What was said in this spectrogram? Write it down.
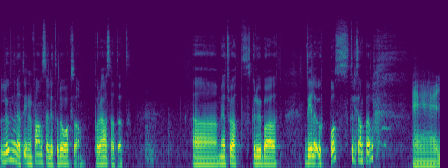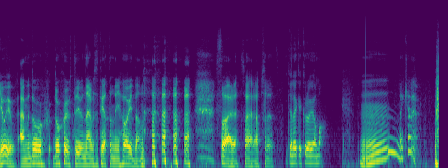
lugnet infann sig lite då också, på det här sättet. Eh, men jag tror att skulle vi bara dela upp oss till exempel. Eh, jo, jo. Äh, men då, då skjuter ju nervositeten i höjden. så är det, så är det absolut. Vi kan leka kurragömma. Mm, det kan vi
